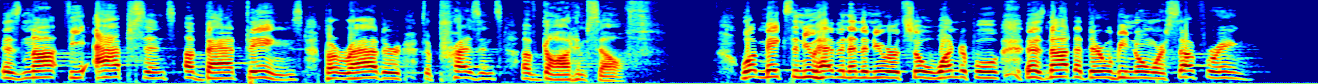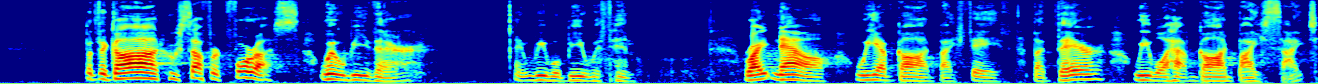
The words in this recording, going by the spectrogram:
is not the absence of bad things, but rather the presence of God Himself. What makes the new heaven and the new earth so wonderful is not that there will be no more suffering, but the God who suffered for us will be there, and we will be with Him. Right now, we have God by faith but there we will have God by sight.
